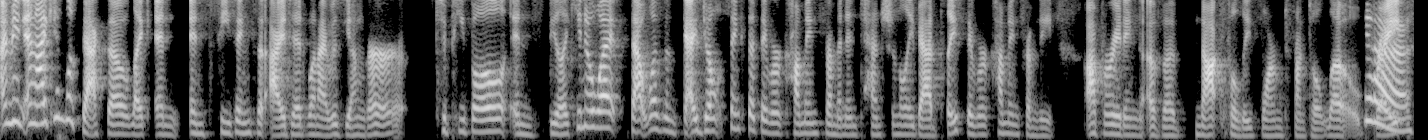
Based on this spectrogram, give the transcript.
I mean, and I can look back though, like and and see things that I did when I was younger to people and be like, you know what, that wasn't. I don't think that they were coming from an intentionally bad place. They were coming from the operating of a not fully formed frontal lobe, right?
